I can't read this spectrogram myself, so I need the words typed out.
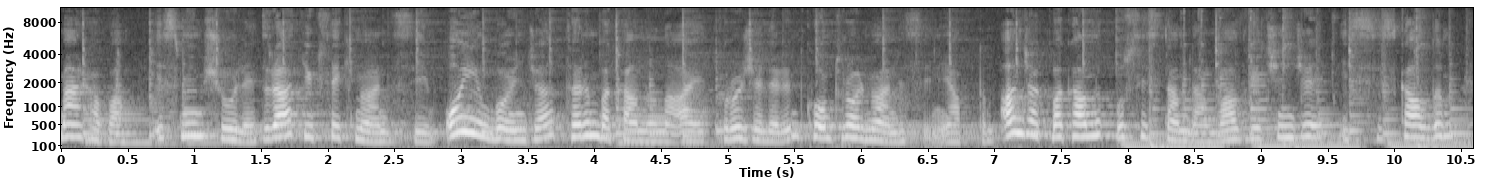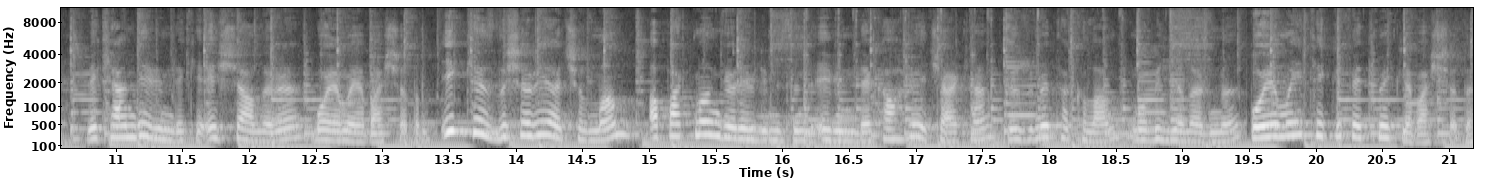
Merhaba, ismim Şule. Ziraat Yüksek Mühendisiyim. 10 yıl boyunca Tarım Bakanlığı'na ait projelerin kontrol mühendisliğini yaptım. Ancak bakanlık bu sistemden vazgeçince işsiz kaldım ve kendi evimdeki eşyaları boyamaya başladım. İlk kez dışarıya açılmam, apartman görevlimizin evinde kahve içerken gözüme takılan mobilyalarını boyamayı teklif etmekle başladı.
